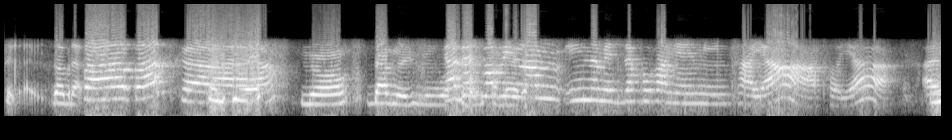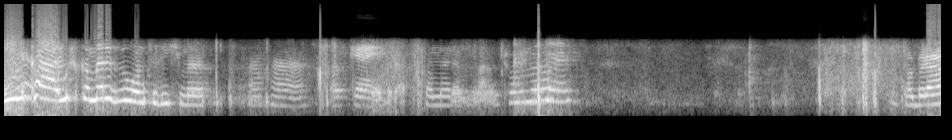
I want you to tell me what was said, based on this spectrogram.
Czekaj, dobra. Papatka! Skończyłeś? No, dawno już było. Ja też powinnam inne mieć zachowanie Minka. Ja, to ja. Ale... Już kamery wyłączyliśmy. Aha, okej. Dobra, kamera wyłączona. Dobra.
